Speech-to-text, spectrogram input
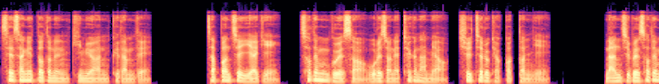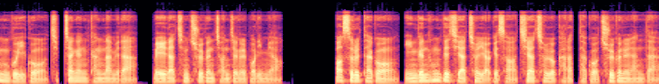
세상에 떠도는 기묘한 괴담들. 첫 번째 이야기. 서대문구에서 오래전에 퇴근하며 실제로 겪었던 일. 난 집은 서대문구이고 직장은 강남이라 매일 아침 출근 전쟁을 벌이며 버스를 타고 인근 홍대 지하철역에서 지하철로 갈아타고 출근을 한다.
